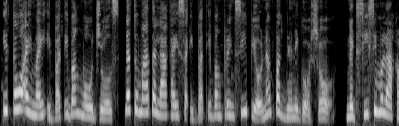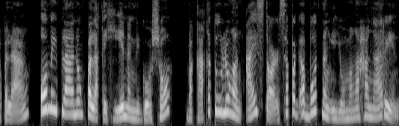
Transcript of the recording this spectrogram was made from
Ito ay may iba't ibang modules na tumatalakay sa iba't ibang prinsipyo ng pagnenegosyo. Nagsisimula ka pa lang o may planong palakihin ang negosyo? Makakatulong ang iStar sa pag-abot ng iyong mga hangarin.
